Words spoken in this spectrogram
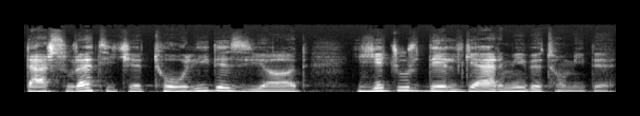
در صورتی که تولید زیاد یه جور دلگرمی به تو میده.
